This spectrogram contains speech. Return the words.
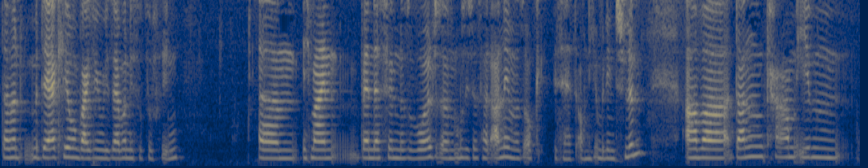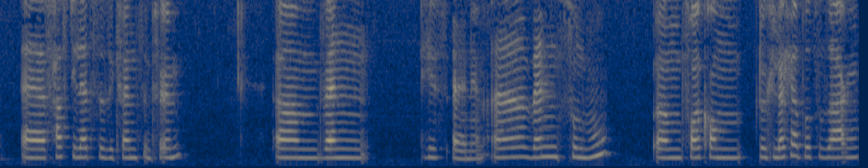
Damit, mit der Erklärung war ich irgendwie selber nicht so zufrieden. Ähm, ich meine, wenn der Film das so wollte, dann muss ich das halt annehmen. Ist, auch, ist ja jetzt auch nicht unbedingt schlimm. Aber dann kam eben äh, fast die letzte Sequenz im Film, ähm, wenn his, äh, nee, äh, wenn Sun Wu ähm, vollkommen durchlöchert sozusagen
